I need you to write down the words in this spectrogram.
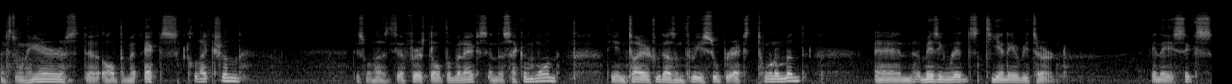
Next one here is the Ultimate X collection. This one has the first Ultimate X and the second one. The entire 2003 Super X tournament. And Amazing Red's TNA return. In a six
